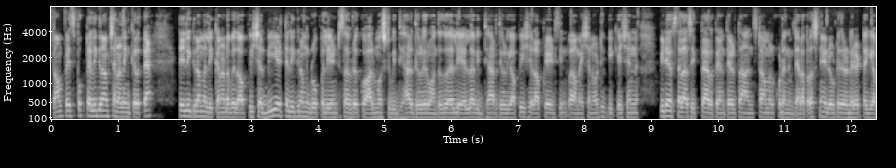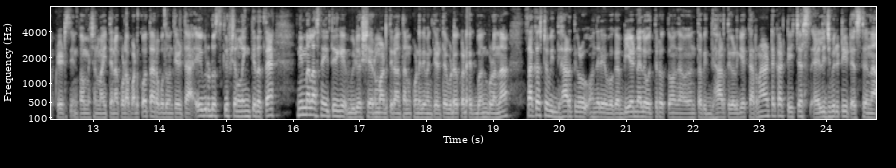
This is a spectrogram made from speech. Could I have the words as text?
ಸ್ಟಾಮ್ ಫೇಸ್ಬುಕ್ ಟೆಲಿಗ್ರಾಮ್ ಚಾನಲ್ ಲಿಂಕ್ ಇರುತ್ತೆ. ಟೆಲಿಗ್ರಾಮಲ್ಲಿ ಕನ್ನಡದ ಅಫಿಷಿಯಲ್ ಬಿ ಎ ಟೆಲಿಗ್ರಾಮ್ ಗ್ರೂಪಲ್ಲಿ ಎಂಟು ಸಾವಿರಕ್ಕೂ ಆಲ್ಮೋಸ್ಟ್ ವಿದ್ಯಾರ್ಥಿಗಳು ಇರುವಂಥದ್ದು ಅಲ್ಲಿ ಎಲ್ಲ ವಿದ್ಯಾರ್ಥಿಗಳಿಗೆ official updates information notification P D ಎಲ್ಲ ಸಿಗ್ತಾ ಇರುತ್ತೆ ಅಂತ ಹೇಳ್ತಾ ಇನ್ಸ್ಟಾಮಲ್ಲಿ ಕೂಡ ನಿಮ್ಗೆ ಪ್ರಶ್ನೆ ಡೌಟ್ ಇದ್ರೆ ಡೈರೆಕ್ಟಾಗಿ ಅಪ್ಡೇಟ್ಸ್ ಇನ್ಫಾರ್ಮೇಷನ್ ಮಾಹಿತಿನ ಕೂಡ ಪಡ್ಕೋತಾ ಇರ್ಬೋದು ಅಂತ ಹೇಳ್ತಾ ಇವರು ಡಿಸ್ಕ್ರಿಪ್ಷನ್ ಲಿಂಕ್ ಇರುತ್ತೆ. ನಿಮ್ಮೆಲ್ಲ ಸ್ನೇಹಿತರಿಗೆ ವಿಡಿಯೋ ಶೇರ್ ಮಾಡ್ತೀರಾ ಅಂತ ಅನ್ಕೊಂಡಿದ್ದೀವಿ ಅಂತ ಹೇಳ್ತಾ ವಿಡಿಯೋ ಕಡೆಗೆ ಬಂದ್ಬಿಡೋಣ. ಸಾಕಷ್ಟು ವಿದ್ಯಾರ್ಥಿಗಳು, ಅಂದರೆ ಇವಾಗ ಬಿ ಎಡ್ನಲ್ಲಿ ಓದ್ತಿರುವಂಥ ವಿದ್ಯಾರ್ಥಿಗಳಿಗೆ ಕರ್ನಾಟಕ ಟೀಚರ್ಸ್ ಎಲಿಜಿಬಿಲಿಟಿ ಟೆಸ್ಟನ್ನು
